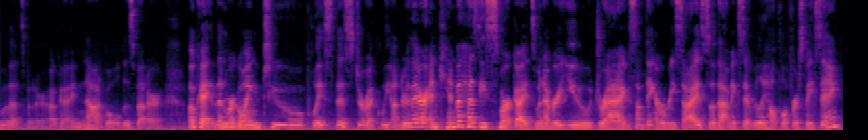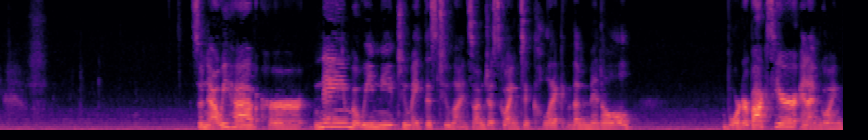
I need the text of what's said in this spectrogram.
oh, that's better. Okay, not bold is better. Okay, then we're going to place this directly under there. And Canva has these smart guides whenever you drag something or resize, so that makes it really helpful for spacing. So now we have her name, but we need to make this two lines. So I'm just going to click the middle border box here and I'm going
